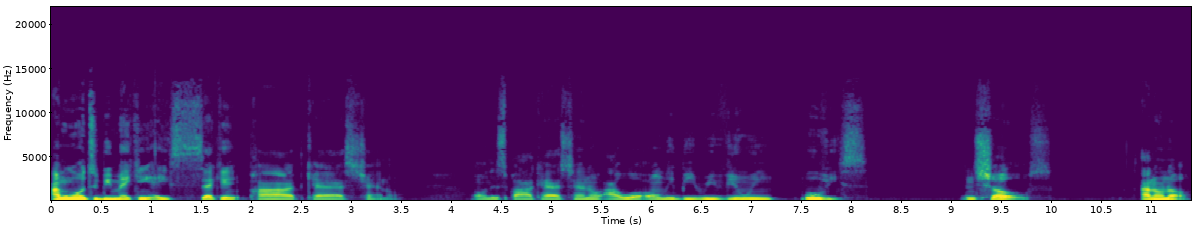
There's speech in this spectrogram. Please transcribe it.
I'm going to be making a second podcast channel. On this podcast channel, I will only be reviewing movies and shows. I don't know.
